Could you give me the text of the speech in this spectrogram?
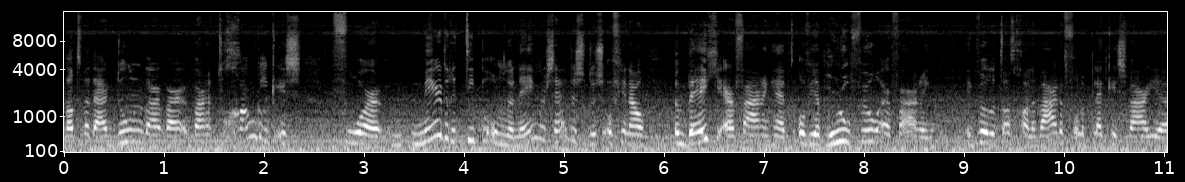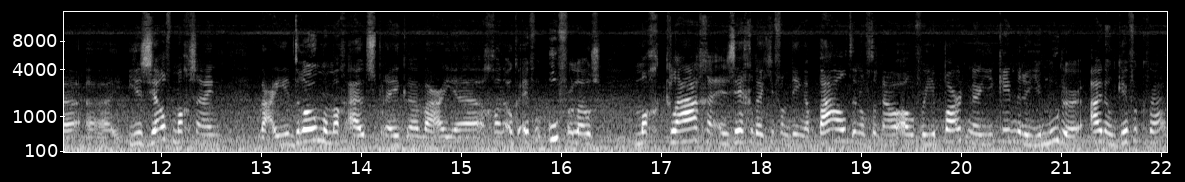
wat we daar doen, waar, waar, waar het toegankelijk is voor meerdere type ondernemers. Hè. Dus, dus of je nou een beetje ervaring hebt of je hebt heel veel ervaring. Ik wil dat dat gewoon een waardevolle plek is waar je uh, jezelf mag zijn. Waar je je dromen mag uitspreken. Waar je gewoon ook even oeverloos mag klagen en zeggen dat je van dingen baalt. En of dat nou over je partner, je kinderen, je moeder. I don't give a crap.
